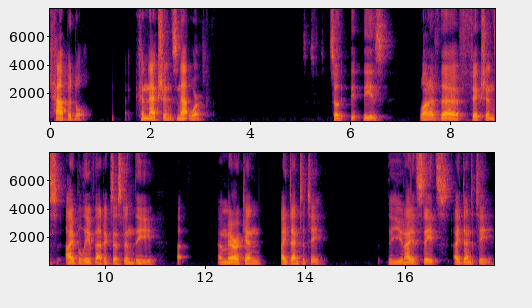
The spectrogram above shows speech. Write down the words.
capital, connections, network. So th- these, one of the fictions I believe that exist in the uh, American identity the United States identity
